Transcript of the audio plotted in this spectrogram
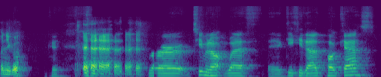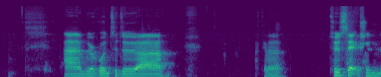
on you go. Okay. we're teaming up with a Geeky Dad podcast, and we're going to do a kind of two section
